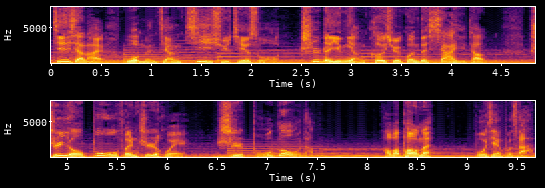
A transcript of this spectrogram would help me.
接下来我们将继续解锁《吃的营养科学观》的下一章。只有部分智慧是不够的。好吧，朋友们，不见不散。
